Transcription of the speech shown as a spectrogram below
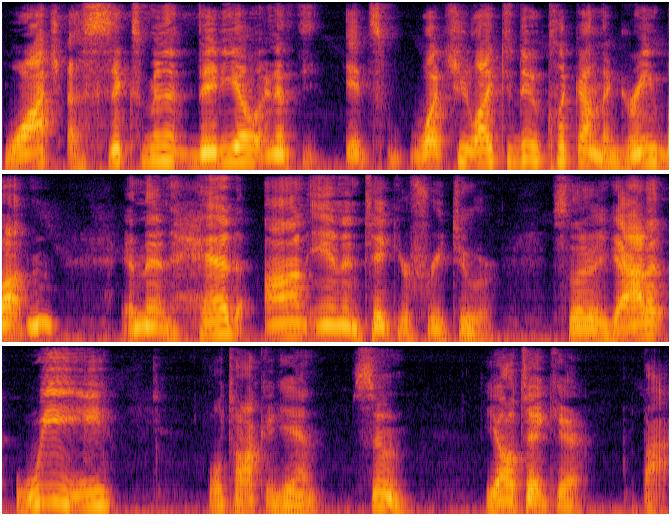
watch a six minute video, and if it's what you like to do, click on the green button and then head on in and take your free tour. So there you got it. We will talk again soon. Y'all take care. Bye.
